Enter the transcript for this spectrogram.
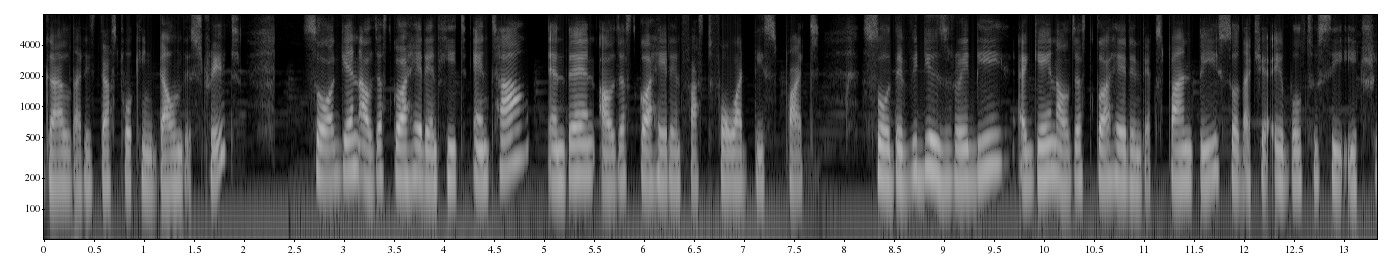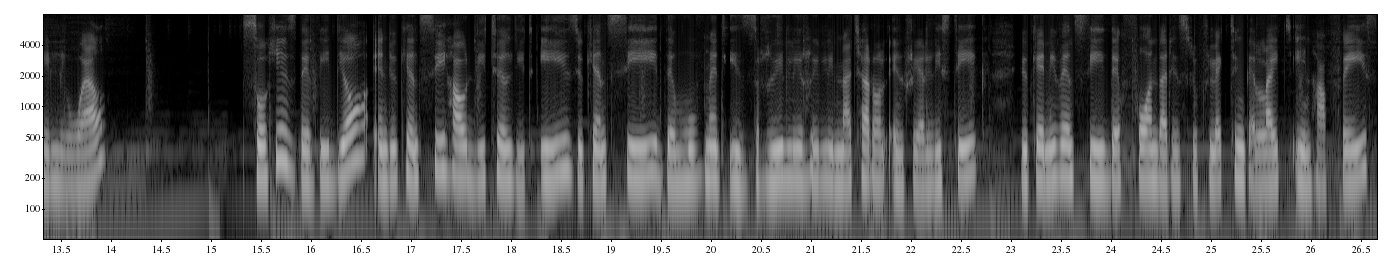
girl that is just walking down the street. So again, I'll just go ahead and hit enter and then I'll just go ahead and fast forward this part. So the video is ready. Again, I'll just go ahead and expand this so that you're able to see it really well so here's the video and you can see how detailed it is. You can see the movement is really really natural and realistic. You can even see the phone that is reflecting the light in her face.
